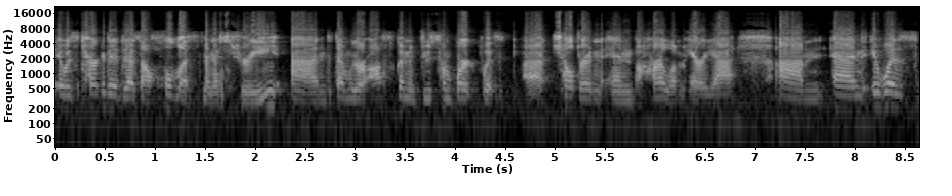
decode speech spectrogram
it was targeted as a homeless ministry, and then we were also going to do some work with uh, children in the Harlem area. Um, and it was,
